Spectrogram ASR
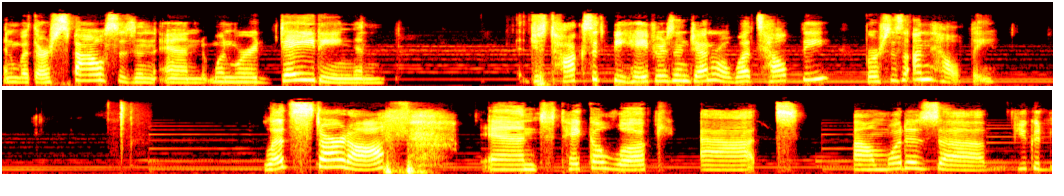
and with our spouses and, and when we're dating and just toxic behaviors in general, what's healthy versus unhealthy. Let's start off and take a look at um, what is uh, if you could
